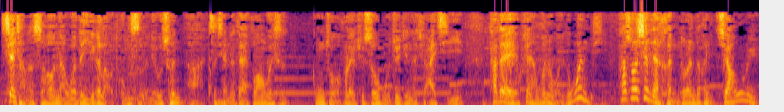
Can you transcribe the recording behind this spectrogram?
现场的时候呢，我的一个老同事刘春啊，之前呢在凤凰卫视工作，后来去搜狐，最近呢去爱奇艺。他在现场问了我一个问题，他说现在很多人都很焦虑，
